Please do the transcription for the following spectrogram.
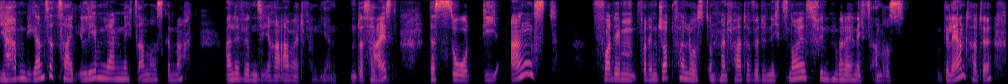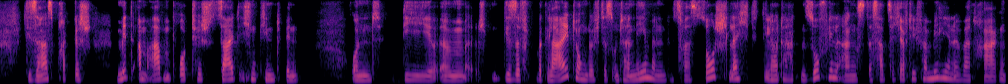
die haben die ganze Zeit ihr Leben lang nichts anderes gemacht. Alle würden sie ihre Arbeit verlieren. Und das mhm. heißt, dass so die Angst vor dem, vor dem Jobverlust und mein Vater würde nichts Neues finden, weil er nichts anderes gelernt hatte. Die saß praktisch mit am Abendbrottisch, seit ich ein Kind bin. Und die, ähm, diese Begleitung durch das Unternehmen, das war so schlecht. Die Leute hatten so viel Angst. Das hat sich auf die Familien übertragen.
